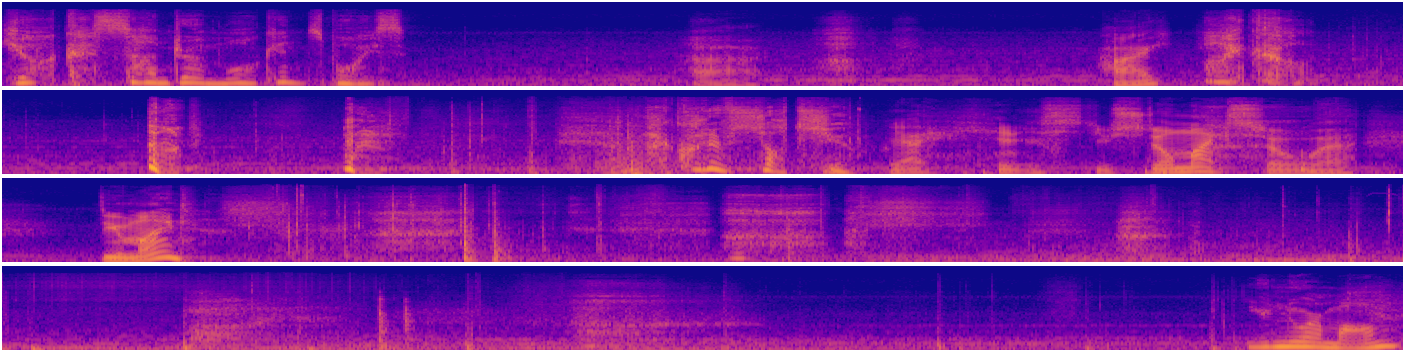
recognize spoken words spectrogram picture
You're Cassandra Morgan's boys. Uh. Hi? My God. I could have shot you. Yeah, you you still might, so, uh, do you mind? You knew our mom?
